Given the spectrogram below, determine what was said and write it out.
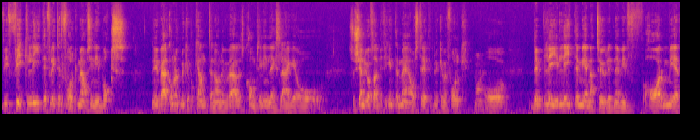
vi, fick lite för lite folk med oss in i box. När vi väl kom upp mycket på kanterna och när vi väl kom till inläggsläge och, så kände vi ofta att vi fick inte med oss tillräckligt mycket med folk. Nej. Och det blir lite mer naturligt när vi har mer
